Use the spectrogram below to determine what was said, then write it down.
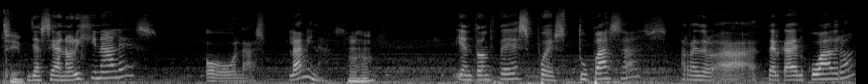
sí. ya sean originales o las láminas. Y entonces, pues tú pasas alrededor, cerca del cuadro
